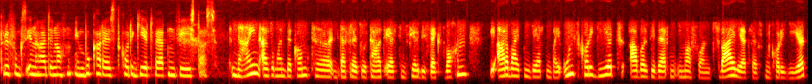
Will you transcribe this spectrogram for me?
Prüfungsinhalte noch in Bukarest korrigiert werden? Wie ist das? Nein, also man bekommt äh, das Resultat erst in vier bis sechs Wochen. Die Arbeiten werden bei uns korrigiert, aber sie werden immer von zwei Lehrkräften korrigiert,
